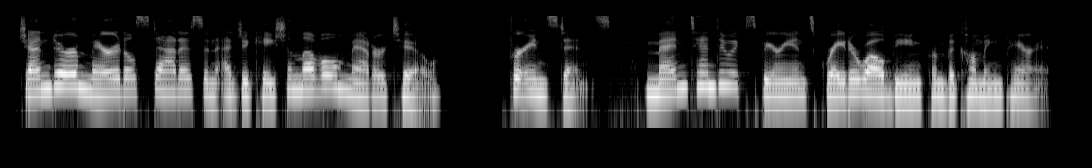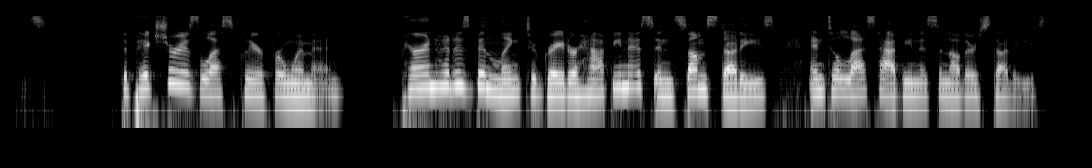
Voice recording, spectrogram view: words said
Gender, marital status, and education level matter too. For instance, men tend to experience greater well being from becoming parents. The picture is less clear for women. Parenthood has been linked to greater happiness in some studies and to less happiness in other studies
